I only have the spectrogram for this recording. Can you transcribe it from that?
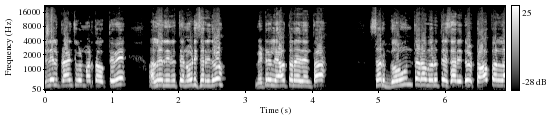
ಎಲ್ಲೆಲ್ಲಿ ಬ್ರಾಂಚ್ಗಳು ಮಾಡ್ತಾ ಹೋಗ್ತೀವಿ, ಅಲ್ಲಲ್ಲಿ ಇರುತ್ತೆ. ನೋಡಿ ಸರ್ ಇದು ಮೆಟೀರಿಯಲ್ ಯಾವ ತರ ಇದೆ ಅಂತ. ಸರ್ ಗೌನ್ ತರ ಬರುತ್ತೆ ಸರ್, ಇದು ಟಾಪ್ ಅಲ್ಲ.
